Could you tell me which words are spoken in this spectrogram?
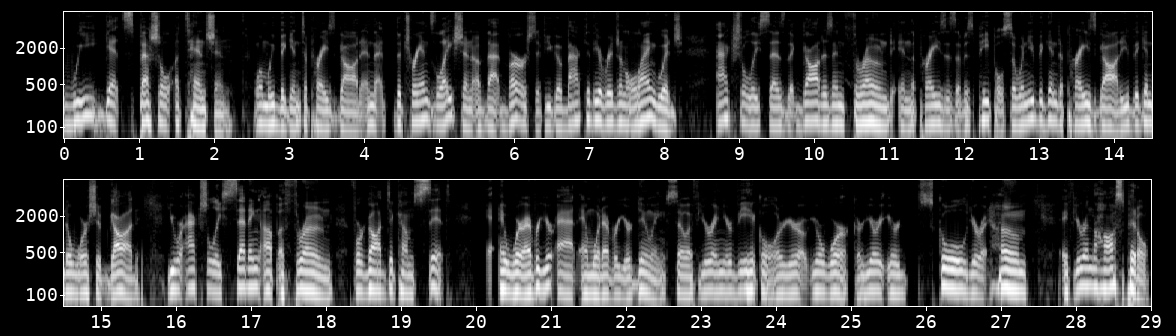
we get special attention when we begin to praise God. And that the translation of that verse, if you go back to the original language, actually says that God is enthroned in the praises of his people. So when you begin to praise God, you begin to worship God, you are actually setting up a throne for God to come sit wherever you're at and whatever you're doing. So if you're in your vehicle or your your work or you're your school, you're at home, if you're in the hospital,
